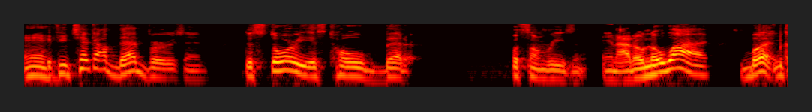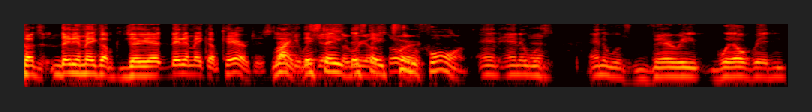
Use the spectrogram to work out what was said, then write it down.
If you check out that version, the story is told better for some reason. And I don't know why, but Because they didn't make up they, they didn't make up characters. Like, right it they stayed the they stayed true to form and and it Yeah. was and it was very well written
